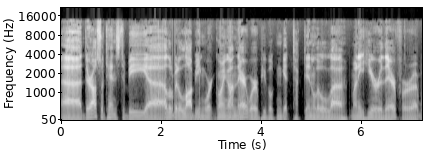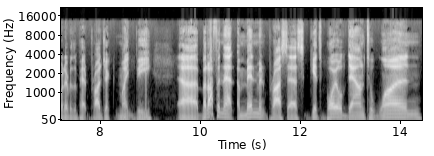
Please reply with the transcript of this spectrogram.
Uh, there also tends to be uh, a little bit of lobbying work going on there, where people can get tucked in a little uh, money here or there for uh, whatever the pet project might be. Uh, but often that amendment process gets boiled down to one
